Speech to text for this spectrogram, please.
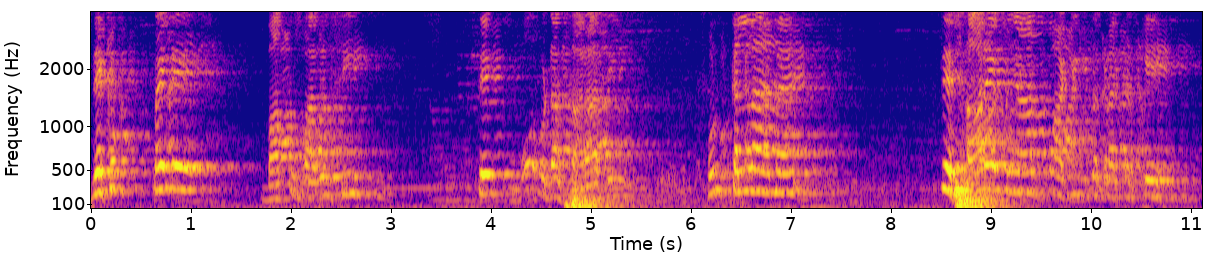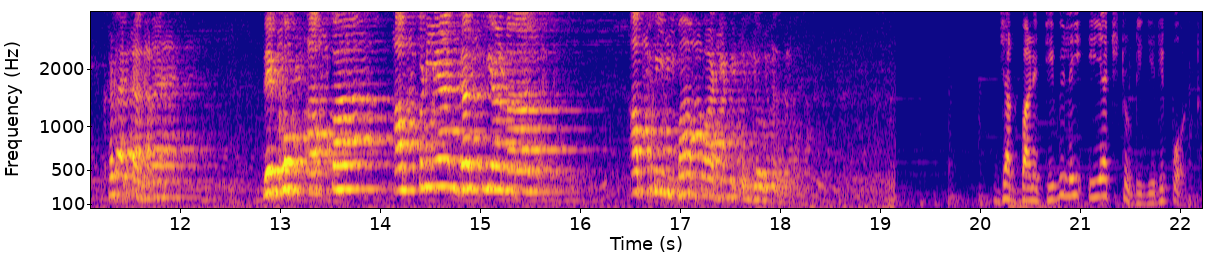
ਦੇਖੋ, ਪਹਿਲੇ ਬਾਪੂ ਬਾਦਲ ਸੀ ਤੇ ਬਹੁਤ ਵੱਡਾ ਸਹਾਰਾ ਸੀ। ਹੁਣ ਕੱਲਾ ਮੈਂ ਤੇ ਸਾਰੇ ਪੰਜਾਬ ਪਾਰਟੀ ਨੂੰ ਤਕੜਾ ਕਰਕੇ ਖੜਾ ਕਰਨਾ ਹੈ। ਦੇਖੋ, ਆਪਾਂ ਆਪਣੀਆਂ ਗਲਤੀਆਂ ਨਾਲ ਆਪਣੀ ਮਾਂ ਪਾਰਟੀ ਨੂੰ ਕਮਜ਼ੋਰ ਕਰਨਾ ਹੈ। ਜਗਬਾਣੀ ਟੀਵੀ ਲਈ ਏਐਚ ਟੂਡੀ ਦੀ ਰਿਪੋਰਟ।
